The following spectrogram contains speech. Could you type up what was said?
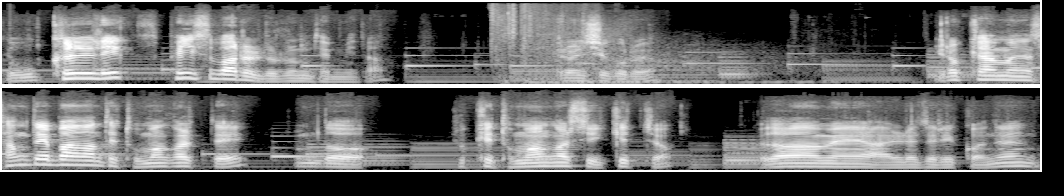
그 우클릭 스페이스바를 누르면 됩니다. 이런 식으로요. 이렇게 하면 상대방한테 도망갈 때 좀 더 좋게 도망갈 수 있겠죠. 그 다음에 알려드릴 거는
